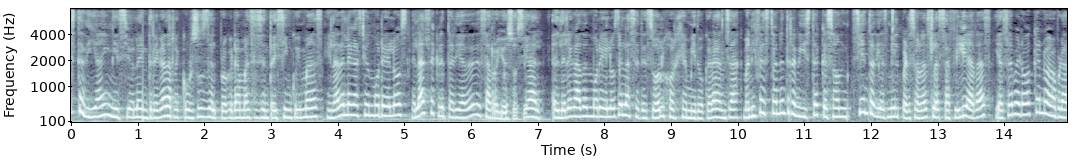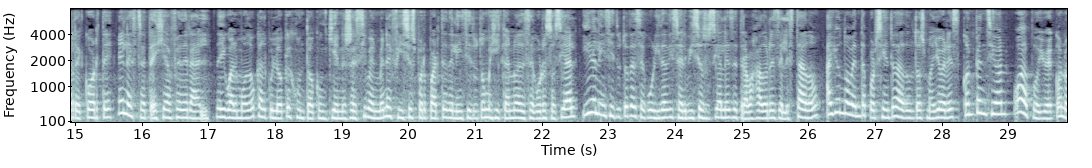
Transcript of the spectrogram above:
Este día inició la entrega de recursos del programa 65 y más en la delegación Morelos de la Secretaría de Desarrollo Social. El delegado en Morelos de la Sol, Jorge Mido Caranza, manifestó en entrevista que son 110 mil personas las afiliadas y aseveró que no habrá recorte en la estrategia federal. De igual modo, calculó que junto con quienes reciben beneficios por parte del Instituto Mexicano del Seguro Social y del Instituto de Seguridad y Servicios Sociales de Trabajadores del Estado, hay un 90% de adultos mayores con pensión o apoyo económico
